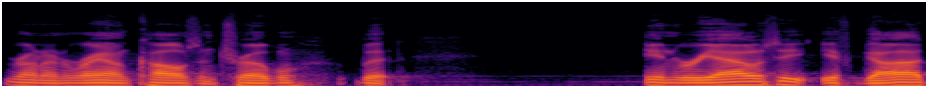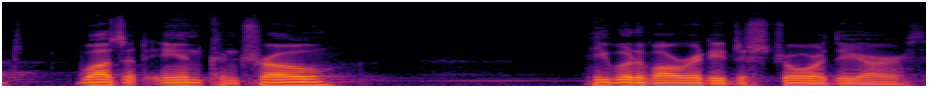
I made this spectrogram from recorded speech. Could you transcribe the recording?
running around causing trouble, but in reality, if God wasn't in control, he would have already destroyed the earth.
